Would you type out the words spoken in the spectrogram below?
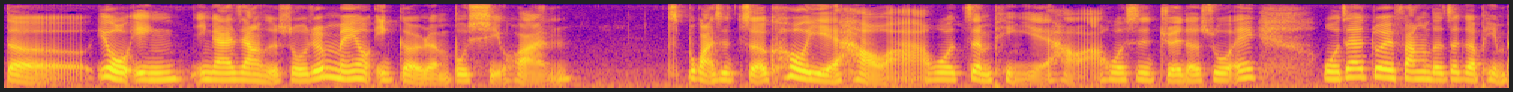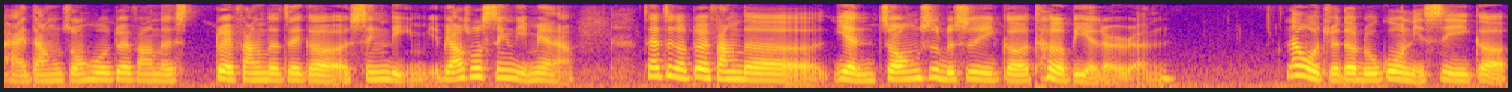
的诱因，应该这样子说。我觉得没有一个人不喜欢，不管是折扣也好啊，或赠品也好啊，或是觉得说，诶，我在对方的这个品牌当中，或对方的对方的这个心里面，不要说心里面啊。在这个对方的眼中，是不是一个特别的人？那我觉得，如果你是一个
